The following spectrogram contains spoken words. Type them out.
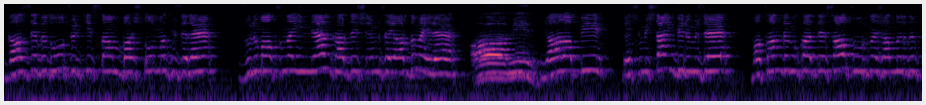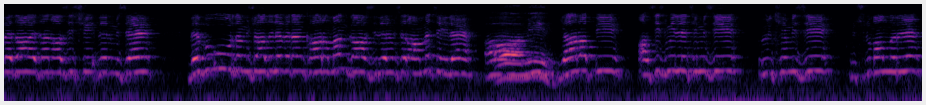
Gazze ve Doğu Türkistan başta olmak üzere zulüm altında inleyen kardeşlerimize yardım eyle. Amin. Ya Rabbi geçmişten günümüze vatan ve mukaddesat uğruna canlarını feda eden aziz şehitlerimize ve bu uğurda mücadele veren kahraman gazilerimize rahmet eyle. Amin. Ya Rabbi aziz milletimizi, ülkemizi, Müslümanları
